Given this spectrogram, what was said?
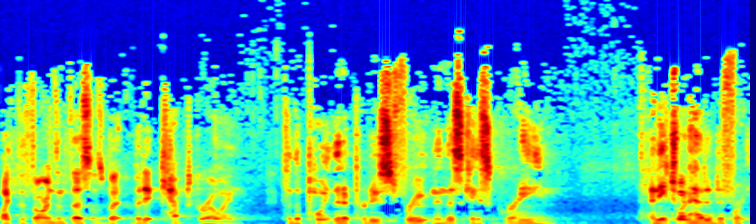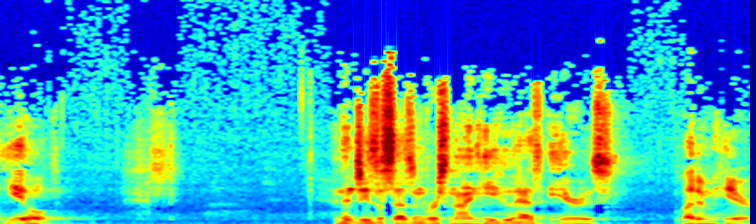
like the thorns and thistles, but, but it kept growing to the point that it produced fruit, and in this case, grain. And each one had a different yield. And then Jesus says in verse 9, He who has ears, let him hear.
